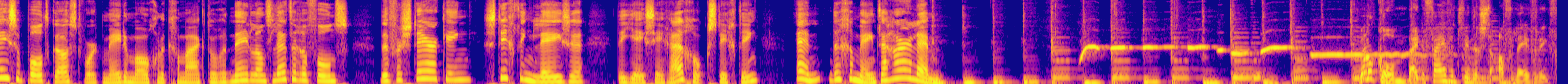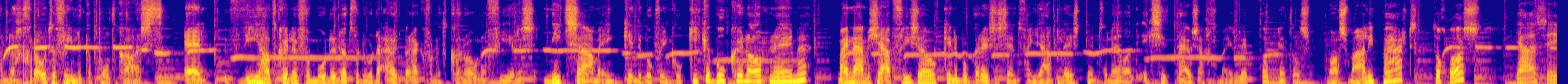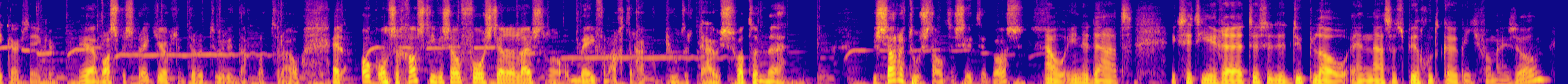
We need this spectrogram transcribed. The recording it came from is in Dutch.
Deze podcast wordt mede mogelijk gemaakt door het Nederlands Letterenfonds, de Versterking, Stichting Lezen, de JC Ruigrok Stichting en de gemeente Haarlem. Welkom bij de 25e aflevering van de Grote Vriendelijke Podcast. En wie had kunnen vermoeden dat we door de uitbraak van het coronavirus niet samen in kinderboekwinkel Kiekeboek kunnen opnemen? Mijn naam is Jaap Frieso, kinderboekenrecensent van jaapleest.nl en ik zit thuis achter mijn laptop, net als Bas Maliepaard. Toch Bas? Ja, zeker, zeker. Ja, Bas bespreekt jeugdliteratuur in Dagblad Trouw. En ook onze gast die we zo voorstellen luistert al mee van achter haar computer thuis. Wat een uh, bizarre toestand dit, hè Bas? Nou, inderdaad. Ik zit hier uh, tussen de Duplo en naast het speelgoedkeukentje van mijn zoon.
